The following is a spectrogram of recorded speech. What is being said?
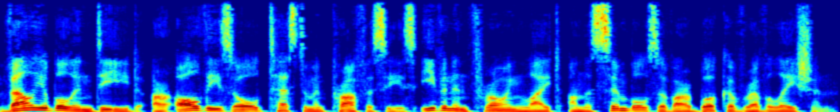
Valuable indeed are all these Old Testament prophecies even in throwing light on the symbols of our book of Revelation.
